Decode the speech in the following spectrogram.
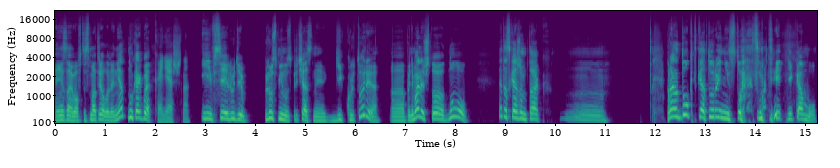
Я не знаю, Вов, ты смотрел или нет. Ну, как бы, Конечно. и все люди плюс-минус причастные к гик-культуре э, понимали, что, ну, это, скажем так, продукт, который не стоит смотреть никому.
